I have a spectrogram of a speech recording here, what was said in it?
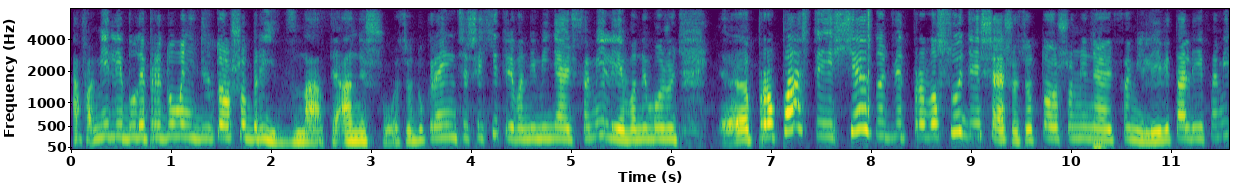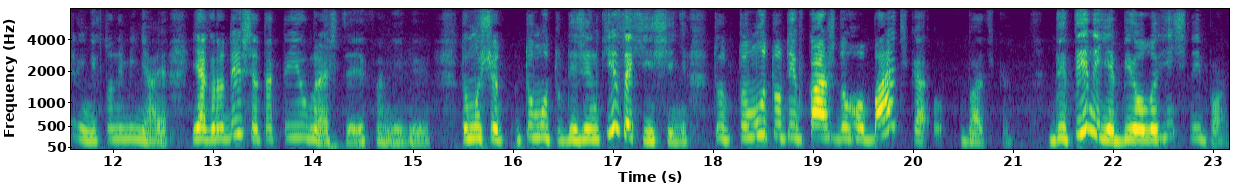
А фамілії були придумані для того, щоб рід знати, а не щось. От українці ще хитрі, вони міняють фамілії, вони можуть е, пропасти і щезнуть від правосуддя і ще щось. От того, що міняють фамілії. В Італії фамілії ніхто не міняє. Як родився, так ти і умреш цією фамілією. Тому що тому тут і жінки захищені, тут, тому тут і в кожного батька, батька дитини є біологічний батько.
